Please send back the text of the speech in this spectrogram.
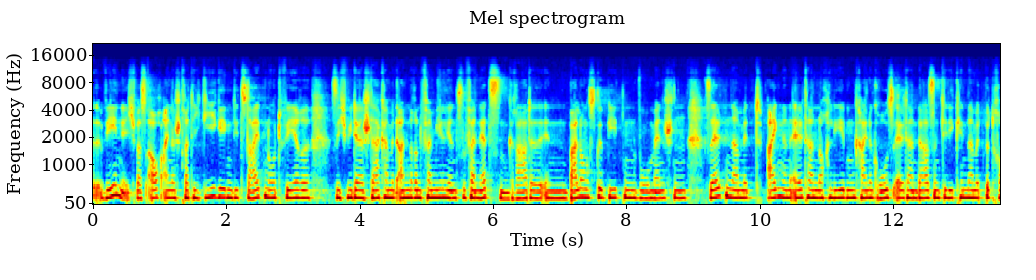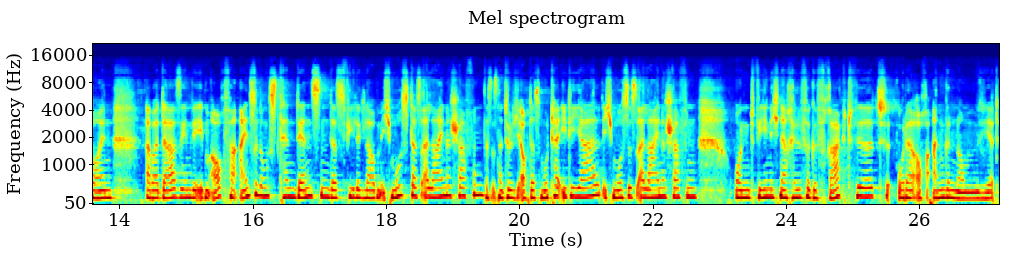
wenig, was auch eine Strategie gegen die Zeitnot wäre, sich wieder stärker mit anderen Familien zu vernetzen, gerade in Ballungsgebieten, wo Menschen seltener mit eigenen Eltern noch leben, keine Großeltern da sind, die die Kinder mit betreuen. Aber da sehen wir eben auch Vereinzelungstendenzen, dass viele glauben, ich muss das alleine schaffen. Das ist natürlich auch das Mutterideal. Ich muss es alleine schaffen und wenig nach Hilfe gefragt wird oder auch angenommen wird.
